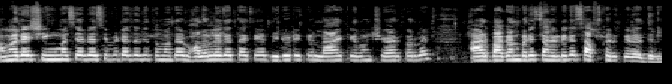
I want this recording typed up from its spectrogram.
আমার এই শিং মাছের রেসিপিটা যদি তোমাদের ভালো লেগে থাকে, ভিডিওটিকে লাইক এবং শেয়ার করবে, আর বাগানবাড়ির চ্যানেলটিকে সাবস্ক্রাইব করে দেবে।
